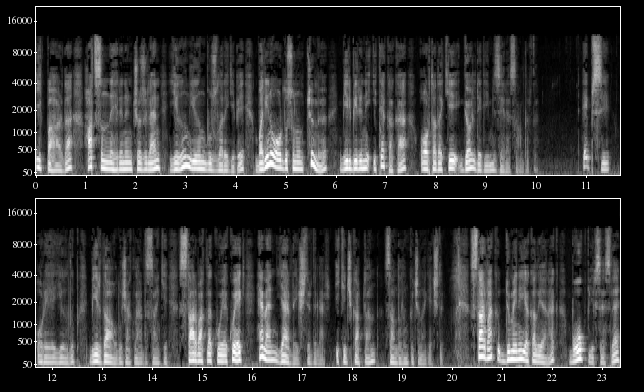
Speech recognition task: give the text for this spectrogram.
İlkbaharda Hudson Nehri'nin çözülen yığın yığın buzları gibi balina ordusunun tümü birbirini ite kaka ortadaki göl dediğimiz yere saldırdı. Hepsi oraya yığılıp bir dağ olacaklardı sanki. Starbuck'la Kuekuek hemen yer değiştirdiler. İkinci kaptan sandalın kıçına geçti. Starbuck dümeni yakalayarak boğuk bir sesle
